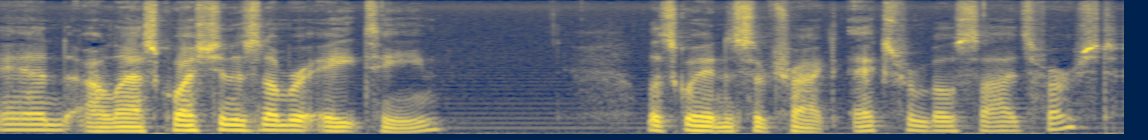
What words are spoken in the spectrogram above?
And our last question is number 18. Let's go ahead and subtract x from both sides first.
